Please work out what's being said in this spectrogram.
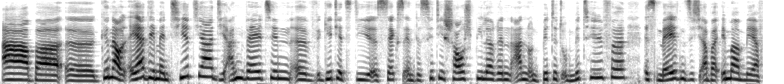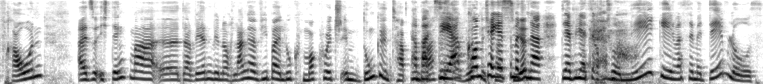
Aber äh, genau, er dementiert ja, die Anwältin äh, geht jetzt die Sex and the City Schauspielerin an und bittet um Mithilfe. Es melden sich aber immer mehr Frauen. Also ich denke mal, äh, da werden wir noch lange wie bei Luke Mockridge im Dunkeln tappen. Aber der kommt ja jetzt passiert. mit einer, der will jetzt auf Tournee gehen. Was ist denn mit dem los?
